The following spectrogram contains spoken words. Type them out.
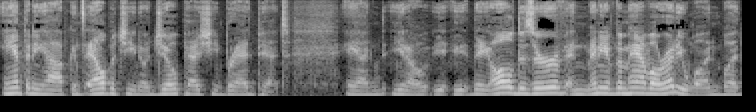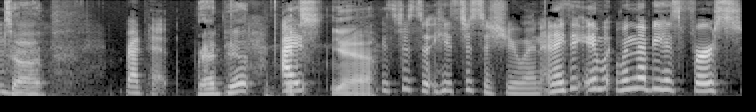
Anthony Hopkins, Al Pacino, Joe Pesci, Brad Pitt. And you know y- y- they all deserve, and many of them have already won. But Mm-hmm. uh, Brad Pitt. Brad Pitt, I It's, yeah. it's just a, he's just a shoe in, and I think it, wouldn't that be his first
